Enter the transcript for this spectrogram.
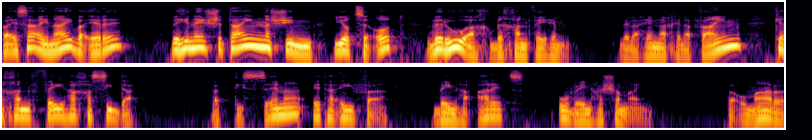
ואשא עיני וארא, והנה שתיים נשים יוצאות ורוח בכנפיהם, ולהן הכנפיים ככנפי החסידה. ותישאנה את האיפה בין הארץ ובין השמיים. ואומר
